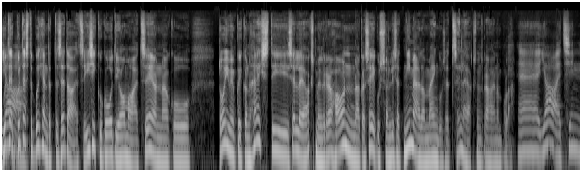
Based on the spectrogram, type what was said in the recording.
kuidas, te põhjendate seda, et see isikukoodi oma, et see on nagu toimib, kõik on hästi, selle jaoks meil raha on, aga see, kus on lihtsalt nimed on mängus, et selle jaoks nüüd raha enam pole? Äh, jaa, et siin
